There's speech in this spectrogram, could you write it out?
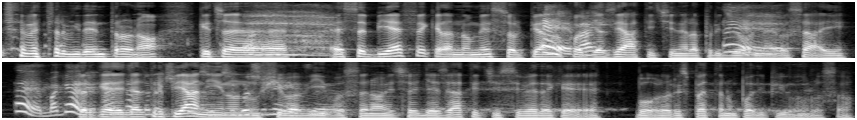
se mettermi dentro o no, che c'è SBF che l'hanno messo al piano Eh, con gli vai- asiatici nella prigione, Eh, lo sai? Eh, magari Perché gli altri piani non usciva vivo, se no invece gli asiatici si vede che boh, lo rispettano un po' di più, non lo so.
